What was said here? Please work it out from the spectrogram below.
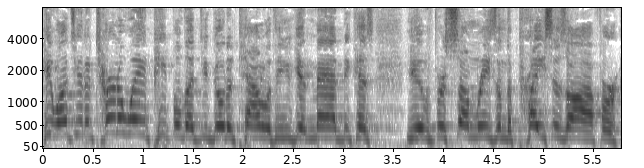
He wants you to turn away people that you go to town with and you get mad because you, for some reason the price is off, or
